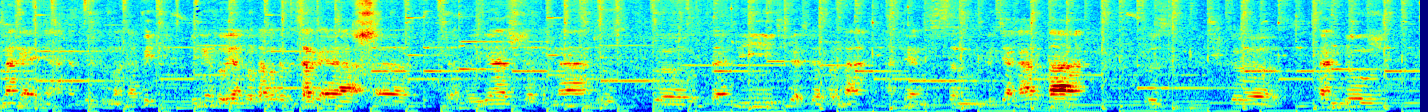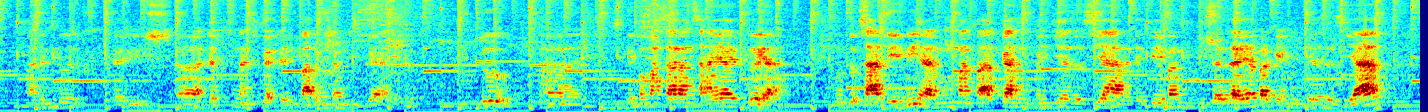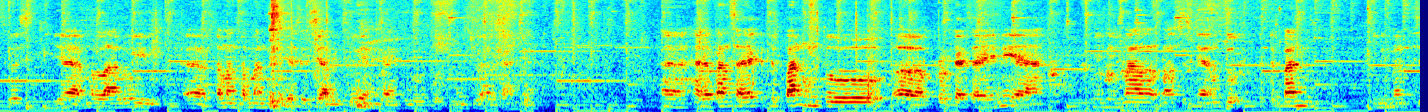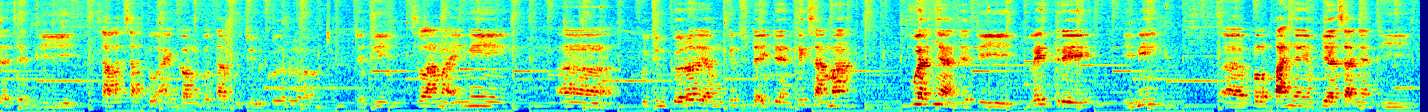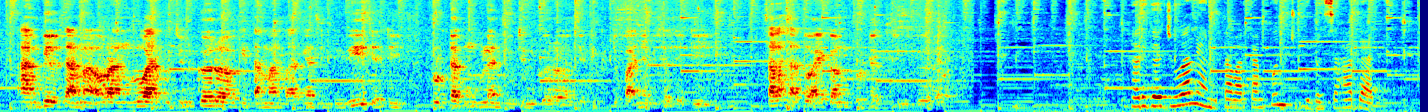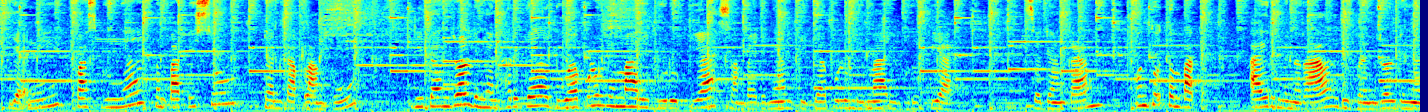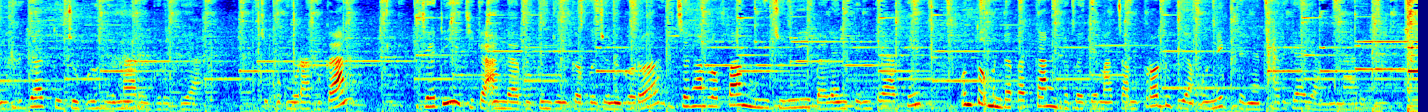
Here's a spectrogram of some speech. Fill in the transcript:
pernah kayaknya akan ke rumah tapi ini untuk yang kota-kota besar kayak uh, Surabaya sudah pernah terus ke Bali juga sudah pernah. Ada yang pesen ke Jakarta terus ke Bandung. Ada itu dari uh, ada pesanan juga dari Palembang juga. Itu itu uh, pemasaran saya itu ya untuk saat ini ya memanfaatkan media sosial. Jadi memang bisa saya pakai media sosial terus ya melalui eh, teman-teman uh, media sosial itu yang bantu untuk menjualkan. Uh, harapan saya ke depan untuk uh, produk saya ini ya minimal maksudnya untuk ke depan minimal bisa jadi salah satu ikon kota Bojonegoro. Jadi selama ini Bojonegoro ya mungkin sudah identik sama buahnya jadi ledre ini pelepahnya yang biasanya di ambil sama orang luar Bojonegoro kita manfaatkan sendiri jadi produk unggulan Bojonegoro jadi ke depannya bisa jadi salah satu ikon produk Bojonegoro harga jual yang ditawarkan pun cukup bersahabat yakni vas bunga, tempat tisu, dan kap lampu dibanderol dengan harga Rp25.000 sampai dengan Rp35.000. Sedangkan untuk tempat air mineral dibanderol dengan harga Rp75.000. Cukup murah bukan? Jadi jika Anda berkunjung ke Bojonegoro, jangan lupa mengunjungi Balentin Kreatif untuk mendapatkan berbagai macam produk yang unik dengan harga yang menarik.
